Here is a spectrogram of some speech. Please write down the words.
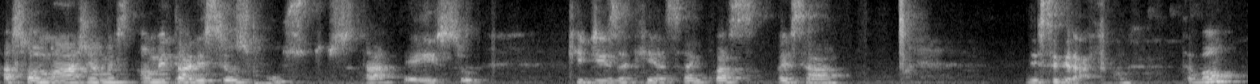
a sua margem, aumentarem seus custos, tá? É isso que diz aqui essa equação, essa, desse gráfico, tá bom?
